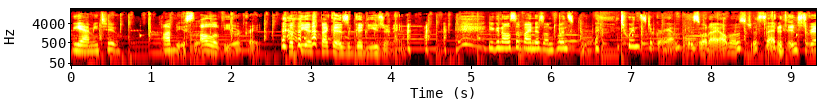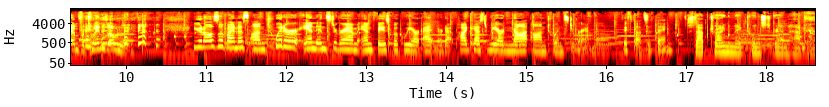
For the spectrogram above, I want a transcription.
Yeah, me too. Obviously. All of you are great. But BS Becca is a good username. You can also find us on Twins- Twinstagram, is what I almost just said. It's Instagram for twins only. You can also find us on Twitter and Instagram and Facebook. We are at Nerdette Podcast. We are not on Twinstagram, if that's a thing. Stop trying to make Twinstagram happen.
